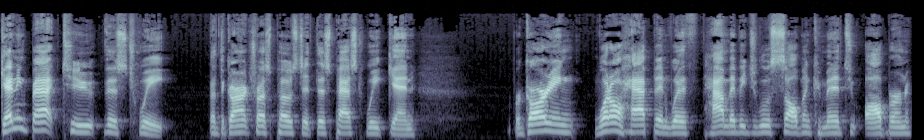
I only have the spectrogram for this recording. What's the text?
getting back to this tweet that the Garnet Trust posted this past weekend regarding what all happened with how maybe Jalewis Solomon committed to Auburn.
